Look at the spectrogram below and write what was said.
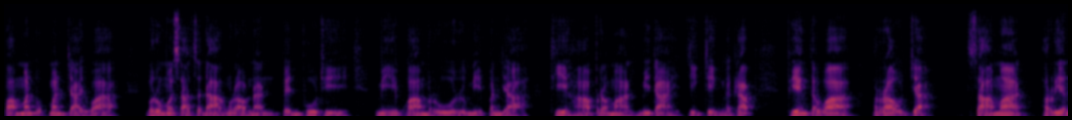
ความมั่นอกมั่นใจว่า บรมศาสดาของเรานั้นเป็นผู้ที่มีความรู้หรือมีปัญญา ที่หาประมาณมิได้จริงๆนะครับ เพียงแต่ว่าเราจะสามารถเรียน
